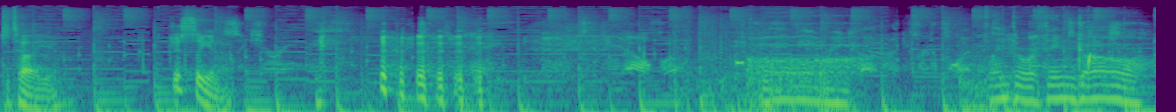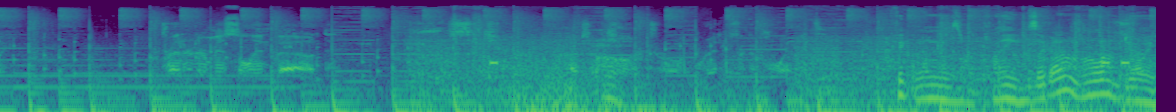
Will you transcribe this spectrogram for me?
to tell you. Just so you know. oh. Flamethrower thing, go! Think one of them playing. He's like, I don't know what I'm doing.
